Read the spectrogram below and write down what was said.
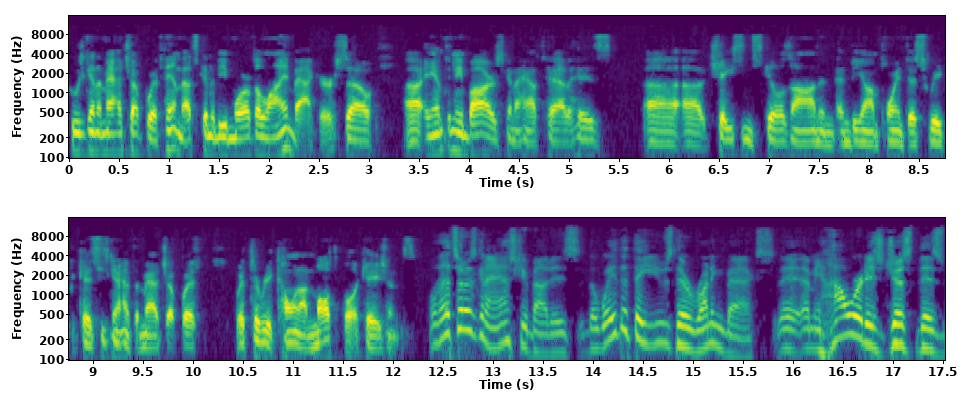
who's going to match up with him. That's going to be more of a linebacker. So uh, Anthony Barr is going to have to have his uh, uh, chasing skills on and, and, be on point this week because he's going to have to match up with with Tarik Cohen on multiple occasions. Well, that's what I was going to ask you about is the way that they use their running backs. I mean, Howard is just this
